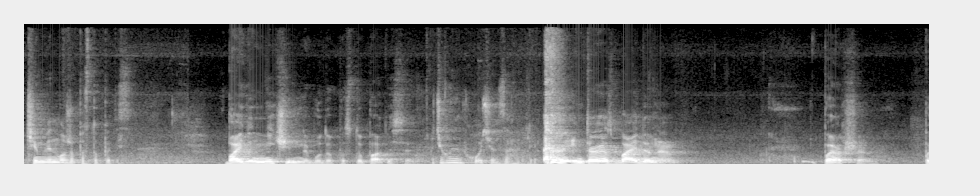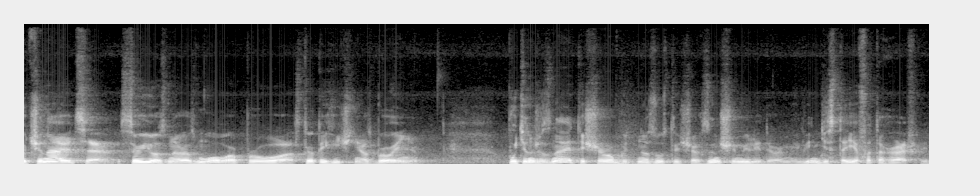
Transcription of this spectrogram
чим він може поступитись? Байден нічим не буде поступатися. А чого він хоче взагалі? Інтерес Байдена, перше, починається серйозна розмова про стратегічні озброєння. Путін же знаєте, що робить на зустрічах з іншими лідерами? Він дістає фотографії.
